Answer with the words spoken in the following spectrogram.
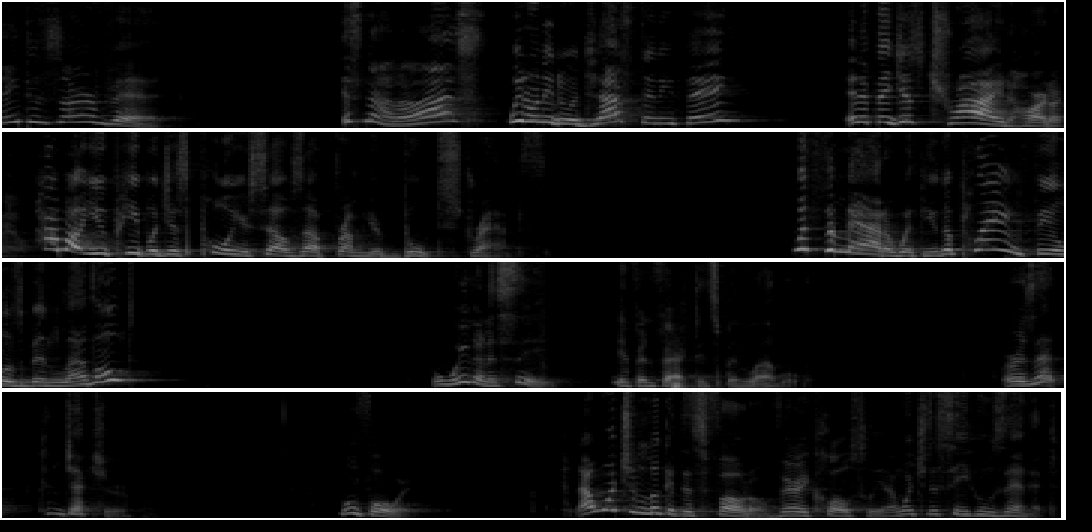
they deserve it. It's not us. We don't need to adjust anything. And if they just tried harder, how about you people just pull yourselves up from your bootstraps? What's the matter with you? The playing field has been leveled. Well, we're going to see if, in fact, it's been leveled. Or is that conjecture? Move forward. Now, I want you to look at this photo very closely, and I want you to see who's in it.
